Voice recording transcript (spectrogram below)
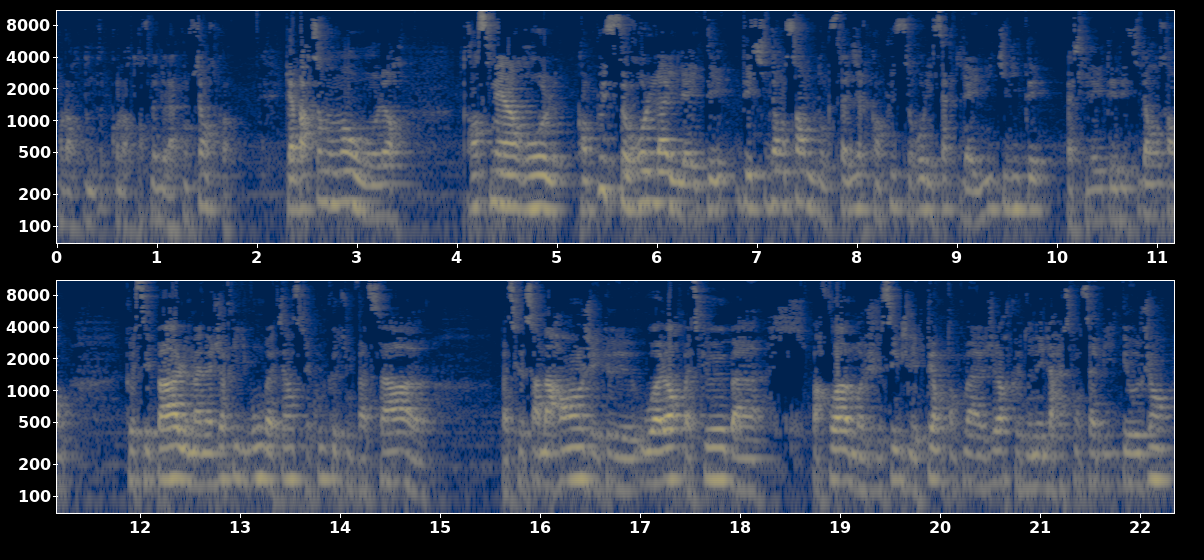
qu'on leur, transmette de la confiance. Qu'à partir du moment où on leur transmet un rôle, qu'en plus ce rôle-là, il a été décidé ensemble, donc c'est-à-dire qu'en plus ce rôle, ils savent qu'il a une utilité, parce qu'il a été décidé ensemble, que c'est pas le manager qui dit bon bah tiens c'est cool que tu me fasses ça euh, parce que ça m'arrange et que ou alors parce que bah Parfois, moi, je sais que je l'ai fait en tant que manager, que donner de la responsabilité aux gens,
